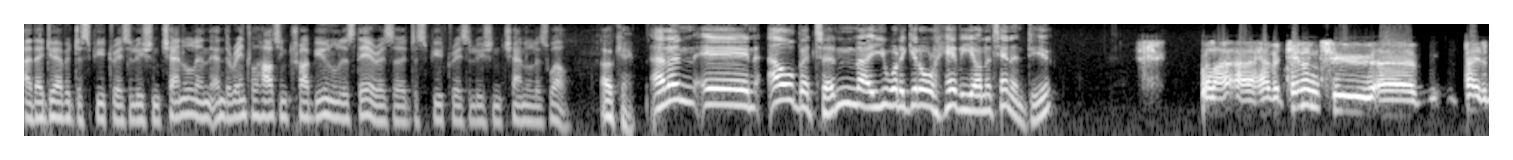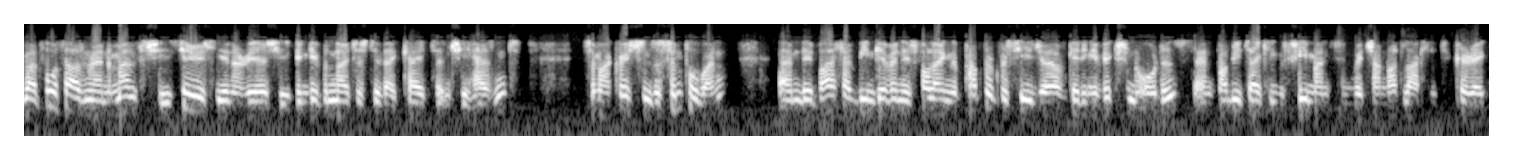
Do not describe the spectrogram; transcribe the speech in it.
Uh, they do have a dispute resolution channel, and, and the Rental Housing Tribunal is there as a dispute resolution channel as well. Okay. Alan, in Alberton, uh, you want to get all heavy on a tenant, do you? Well, I, I have a tenant who uh, pays about 4,000 Rand a month. She's seriously in arrears. She's been given notice to vacate, and she hasn't. So my question's a simple one. Um, the advice I've been given is following the proper procedure of getting eviction orders and probably taking three months in which I'm not likely to correct,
